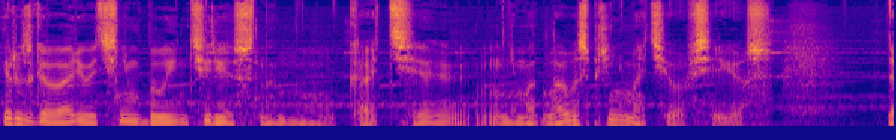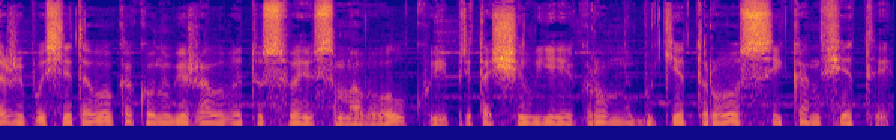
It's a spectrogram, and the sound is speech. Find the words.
и разговаривать с ним было интересно, но Катя не могла воспринимать его всерьез. Даже после того, как он убежал в эту свою самоволку и притащил ей огромный букет роз и конфеты.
